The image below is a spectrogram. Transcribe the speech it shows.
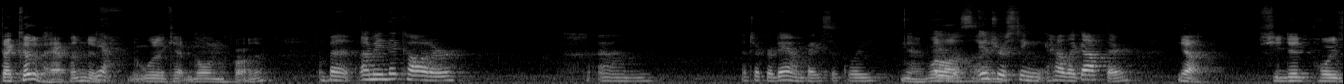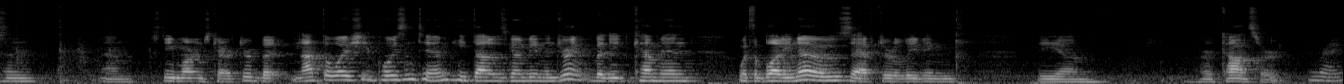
That could have happened if Yeah. it would have kept going farther. But I mean, they caught her. Um, and took her down basically. Yeah. Well, it was I- interesting how they got there. Yeah, she did poison um, Steve Martin's character, but not the way she poisoned him. He thought it was going to be in the drink, but he'd come in with a bloody nose after leaving the um, her concert, Right.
